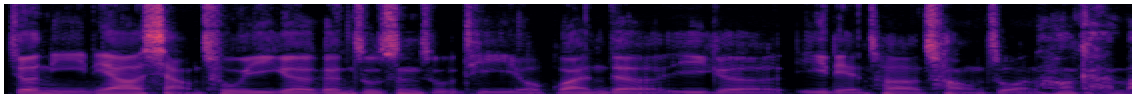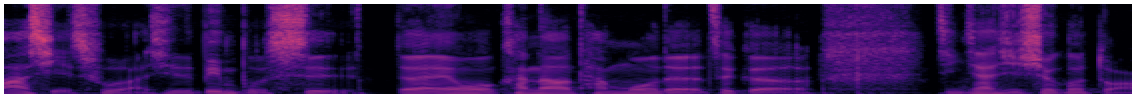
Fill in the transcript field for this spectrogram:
就你一定要想出一个跟驻村主题有关的一个一连串的创作，然后赶紧把它写出来。其实并不是，对，因为我看到唐末的这个景假期修个短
